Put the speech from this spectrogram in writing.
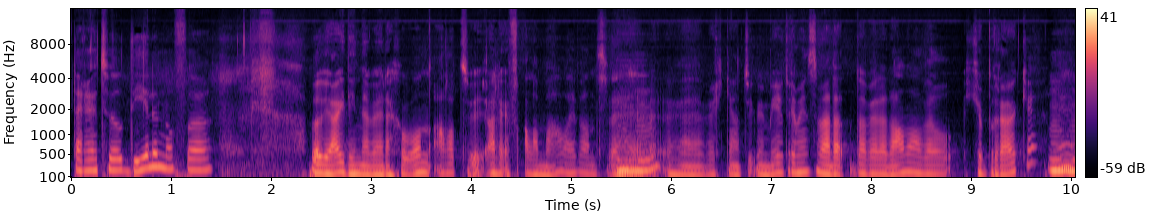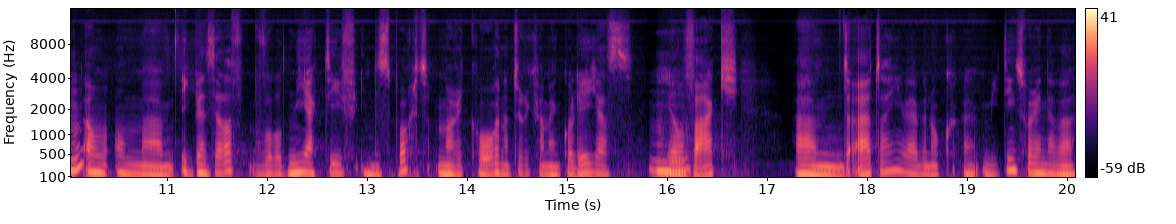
daaruit wilt delen? Of, eh? Wel ja, ik denk dat wij dat gewoon alle twee, alle, of allemaal, hè, want wij, Mhm. wij werken natuurlijk met meerdere mensen, maar dat, dat wij dat allemaal wel gebruiken. Mhm. Hè, om, om, ehm, ik ben zelf bijvoorbeeld niet actief in de sport, maar ik hoor natuurlijk van mijn collega's Mhm. heel vaak ehm, de uitdaging. We hebben ook eh, meetings waarin dat we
